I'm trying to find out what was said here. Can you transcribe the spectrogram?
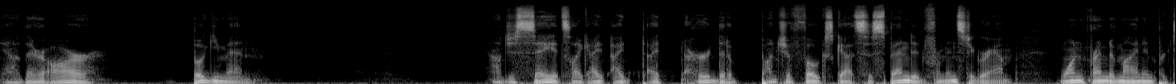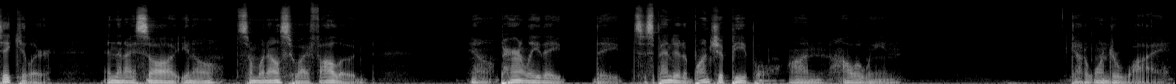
You know, there are boogeymen I'll just say it's like I, I, I heard that a bunch of folks got suspended from Instagram. One friend of mine in particular. And then I saw, you know, someone else who I followed. You know, apparently they they suspended a bunch of people on Halloween. Got to wonder why.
